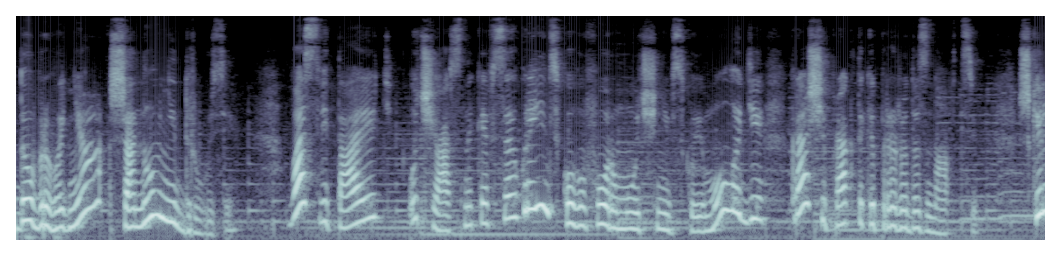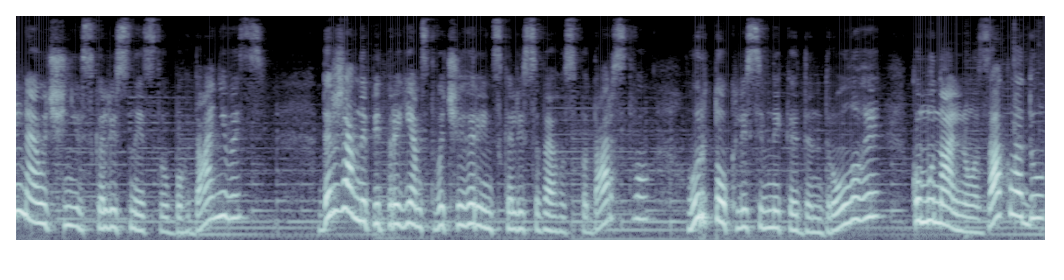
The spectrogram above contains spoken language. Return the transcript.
Доброго дня, шановні друзі! Вас вітають учасники Всеукраїнського форуму учнівської молоді Кращі практики природознавців, шкільне учнівське лісництво Богданівець, Державне підприємство Чигиринське лісове господарство, гурток лісівники-дендрологи, комунального закладу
